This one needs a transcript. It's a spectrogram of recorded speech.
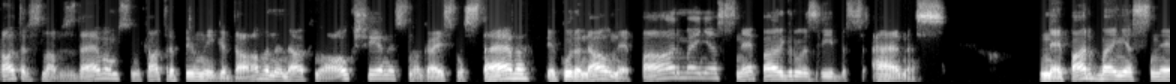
katrs labs dēvums un katra pilnīga dāvana nāk no augšienes, no gaismas tēva, pie kura nav ne pārmaiņas, ne pārgrozības ēnas ne pārmaiņas, ne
